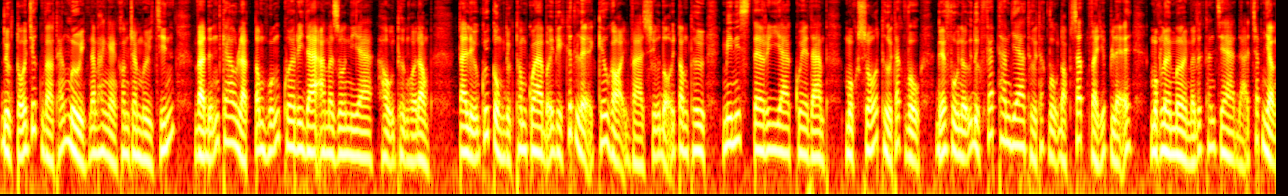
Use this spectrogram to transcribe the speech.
được tổ chức vào tháng 10 năm 2019 và đỉnh cao là tông huấn Querida Amazonia hậu Thượng Hội đồng. Tài liệu cuối cùng được thông qua bởi việc khích lệ kêu gọi và sửa đổi tông thư Ministeria Quedam, một số thừa tác vụ để phụ nữ được phép tham gia thừa tác vụ đọc sách và giúp lễ, một lời mời mà Đức Thánh Cha đã chấp nhận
